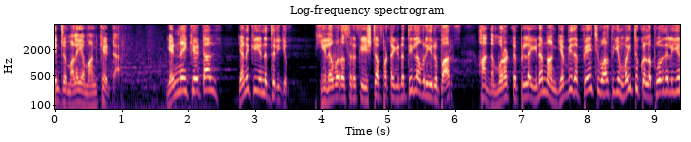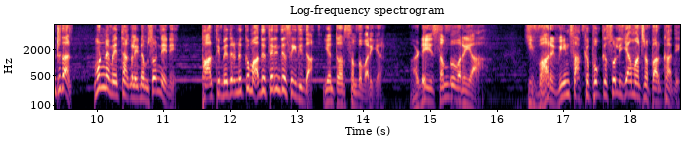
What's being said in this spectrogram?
என்று மலையமான் கேட்டார். என்னை கேட்டால் எனக்கு என்ன தெரியும்? இளவரசருக்கு இஷ்டப்பட்ட இடத்தில் அவர் இருப்பார். அந்த முரட்டு பிள்ளையிடம் நான் எவ்வித பேச்சுவார்த்தையும் வைத்துக் கொள்ளப் போவதில்லை என்றுதான் முன்னமே தங்களிடம் சொன்னேனே. பார்த்திமேந்திரனுக்கும் அது தெரிந்த செய்திதான் என்றார் சம்புவரையர். அடே சம்புவரையா இவ்வாறு வீண் சாக்கு போக்கு சொல்லி ஏமாற்ற பார்க்காதே.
